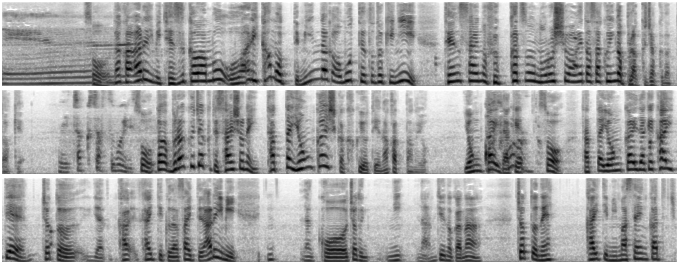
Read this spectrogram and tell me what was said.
へーそう。だからある意味手塚はもう終わりかもってみんなが思ってた時に、天才の復活ののろしを上げた作品がブラックジャックだったわけ。めちゃくちゃすごいです、そう。だからブラックジャックって最初ね、たった4回しか書く予定なかったのよ。4回だけ、あそう。たった4回だけ書いて、ちょっと、いや、か書いてくださいって、ある意味、んなんかこう、ちょっと、に、なんていうのかな。ちょっとね、書いてみませんかってち、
